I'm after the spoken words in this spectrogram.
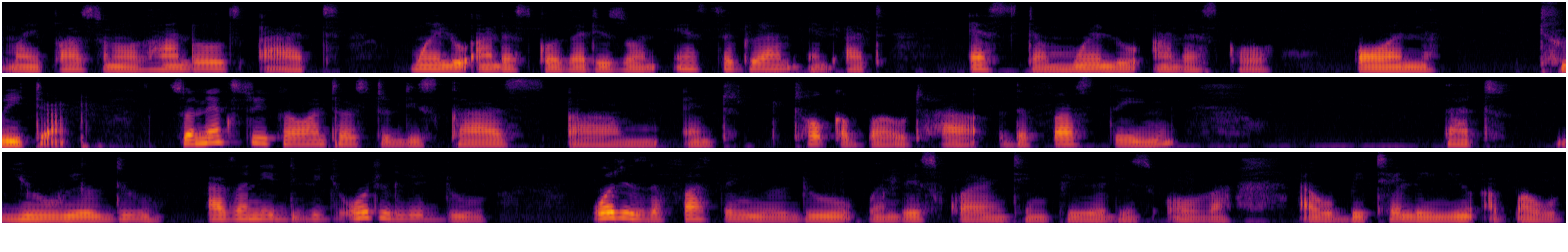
my personal handles at mwelu underscore that is on instagram and at esther mwelu underscore on twitter. So next week i want us to discuss um, and talk about how the first thing that you will do as an individual. What will you do? What is the first thing you'll do when this quarantine period is over? I will be telling you about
